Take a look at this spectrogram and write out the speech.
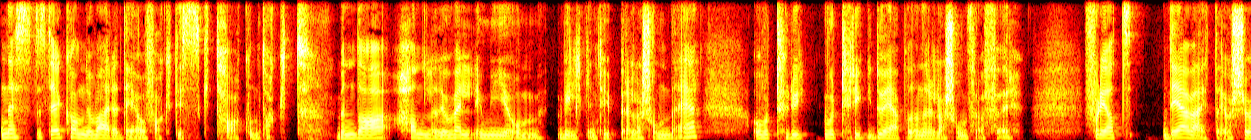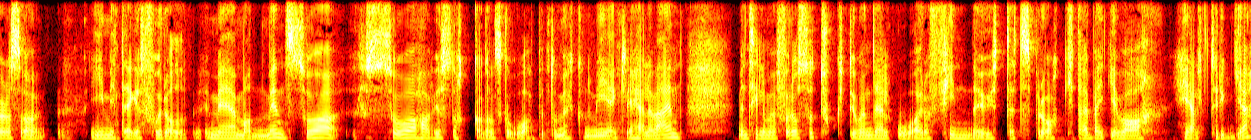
Neste steg kan jo være det å faktisk ta kontakt. Men da handler det jo veldig mye om hvilken type relasjon det er, og hvor trygg, hvor trygg du er på den relasjonen fra før. Fordi at det vet jeg jo sjøl, altså, i mitt eget forhold med mannen min, så, så har vi jo snakka ganske åpent om økonomi egentlig hele veien. Men til og med for oss så tok det jo en del år å finne ut et språk der begge var helt trygge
